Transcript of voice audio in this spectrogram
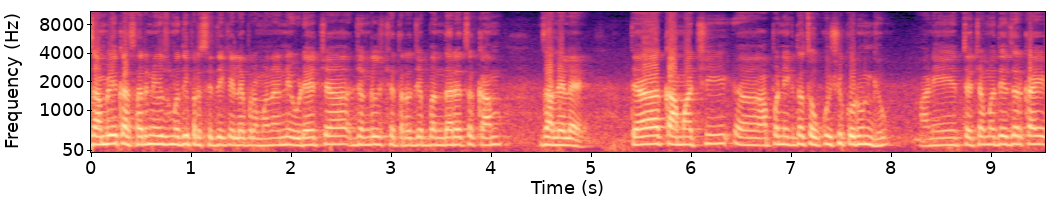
जांभळी कासारे न्यूजमध्ये प्रसिद्धी केल्याप्रमाणे निवड्याच्या जंगल क्षेत्रात जे बंधाऱ्याचं काम झालेलं आहे त्या कामाची आपण एकदा चौकशी करून घेऊ. आणि त्याच्यामध्ये जर काही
